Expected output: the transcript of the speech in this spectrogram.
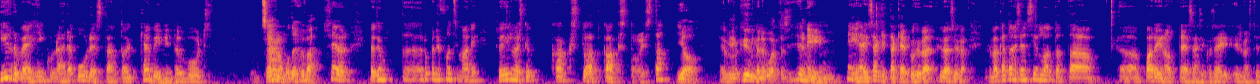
hirveä hinku nähdä uudestaan toi Cabin in the Woods. Sehän on muuten hyvä. Se on, ja kun äh, rupesin funtsimaan, niin se ilmestyi 2012. Joo. Eli kymmenen vuotta sitten. niin, mm. niin hei, sekin takia kuin hyvä, hyvä syy. Ja mä katsoin sen silloin tota, äh, parin otteeseen, kun se ilmestyi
